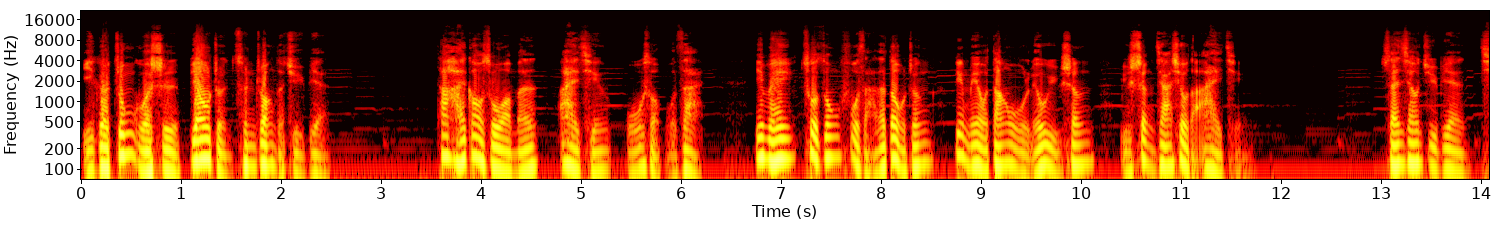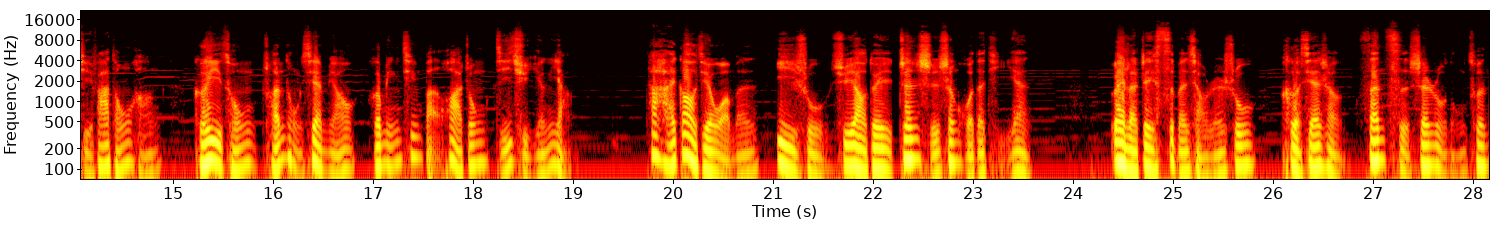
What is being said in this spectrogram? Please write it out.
一个中国式标准村庄的巨变。他还告诉我们，爱情无所不在，因为错综复杂的斗争并没有耽误刘雨生与盛家秀的爱情。山乡巨变启发同行，可以从传统线描和明清版画中汲取营养。他还告诫我们，艺术需要对真实生活的体验。为了这四本小人书，贺先生三次深入农村，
